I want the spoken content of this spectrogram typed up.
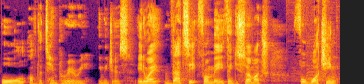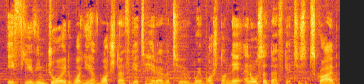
all of the temporary images. Anyway, that's it from me. Thank you so much for watching. If you've enjoyed what you have watched, don't forget to head over to webwash.net and also don't forget to subscribe.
